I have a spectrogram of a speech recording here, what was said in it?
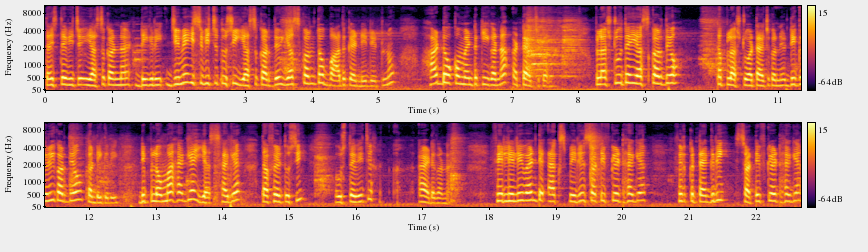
ਤਾਂ ਇਸ ਦੇ ਵਿੱਚ ਯੈਸ ਕਰਨਾ ਹੈ ਡਿਗਰੀ ਜਿਵੇਂ ਇਸ ਵਿੱਚ ਤੁਸੀਂ ਯੈਸ ਕਰਦੇ ਹੋ ਯੈਸ ਕਰਨ ਤੋਂ ਬਾਅਦ ਕੈਂਡੀਡੇਟ ਨੂੰ ਹਰ ਡਾਕੂਮੈਂਟ ਕੀ ਕਰਨਾ ਅਟੈਚ ਕਰਨਾ। ਪਲੱਸ 2 ਤੇ ਯੈਸ ਕਰਦੇ ਹੋ ਤਾਂ ਪਲੱਸ 2 ਅਟੈਚ ਕਰਨੀ ਹੈ। ਡਿਗਰੀ ਕਰਦੇ ਹੋ ਤਾਂ ਡਿਗਰੀ ਡਿਪਲੋਮਾ ਹੈਗਾ ਯੈਸ ਹੈਗਾ ਤਾਂ ਫਿਰ ਤੁਸੀਂ ਉਸ ਦੇ ਵਿੱਚ ਐਡ ਕਰਨਾ ਫਿਰ ਰਿਲੀਵੈਂਟ ਐਕਸਪੀਰੀਅੰਸ ਸਰਟੀਫਿਕੇਟ ਹੈਗਾ ਫਿਰ ਕੈਟਾਗਰੀ ਸਰਟੀਫਿਕੇਟ ਹੈਗਾ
